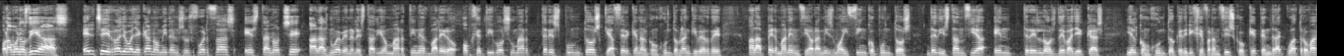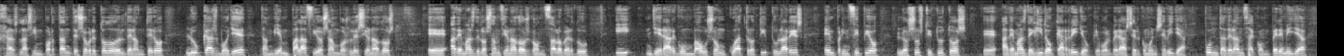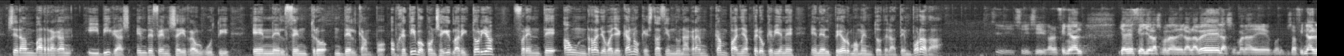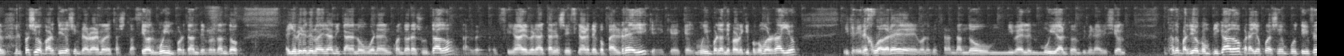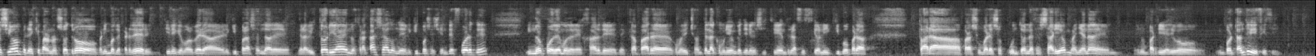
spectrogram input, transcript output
Hola, buenos días. Elche y Rayo Vallecano miden sus fuerzas esta noche a las 9 en el Estadio Martínez Valero. Objetivo, sumar tres puntos que acerquen al conjunto blanquiverde a la permanencia. Ahora mismo hay cinco puntos de distancia entre los de Vallecas y el conjunto que dirige Francisco, que tendrá cuatro bajas, las importantes sobre todo del delantero Lucas Boyé, también Palacios, ambos lesionados, eh, además de los sancionados Gonzalo Verdú y Gerard Gumbau. Son cuatro titulares, en principio los sustitutos, eh, además de Guido Carrillo, que volverá a ser como en Sevilla, punta de lanza con Peremilla, serán Barragán y Vigas en defensa y Raúl Guti en el centro del campo. Objetivo, conseguir la victoria frente a un Rayo Vallecano que está haciendo una gran campaña, pero que viene en el peor momento de la temporada. Sí, sí, sí. Al final, ya decía yo la semana del Alavés, la semana de. Bueno, pues al final, el próximo partido siempre hablaremos de esta situación, muy importante. Por lo tanto, ellos vienen de una dinámica no buena en cuanto a resultados. Al final, es verdad, están en semifinales de Copa del Rey, que, que, es muy importante para un equipo como el Rayo, y que tiene jugadores bueno, que están dando un nivel muy alto en primera división. Tanto, un partido complicado, para ellos puede ser un punto de inflexión, pero es que para nosotros venimos de perder. Tiene que volver al equipo a la senda de, la victoria, en nuestra casa, donde el equipo se siente fuerte y no podemos dejar de, escapar, eh, como he dicho antes, la comunión que tiene que existir entre la afición y equipo para, para, sumar esos puntos necesarios mañana en, en un partido, digo, importante y difícil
